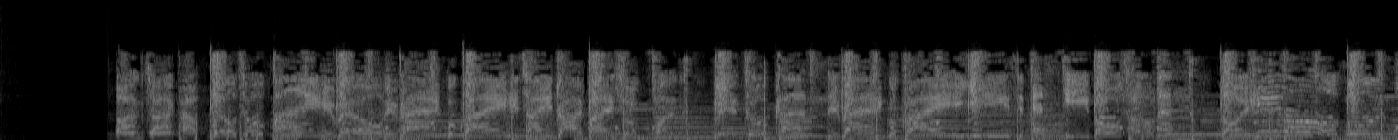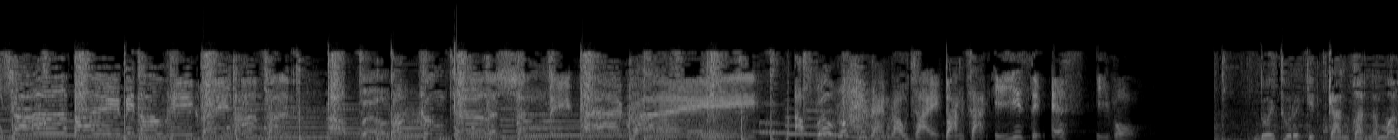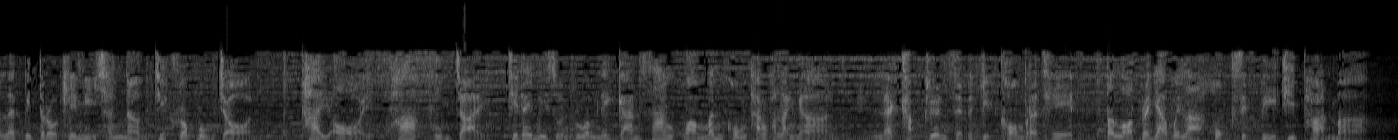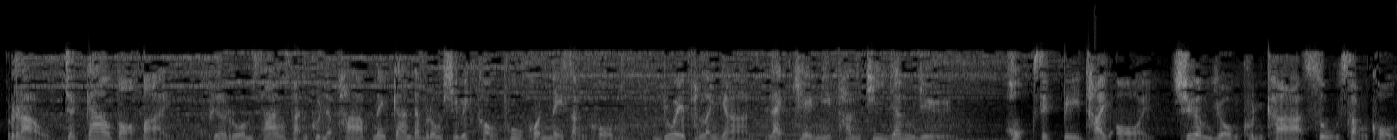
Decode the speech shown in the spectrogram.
บางจากขับเร็วทุกไปให้เร็วให้แรงกว่าใครให้ใช้ดรายไปทุกวันเปลี่ยนทุกคันให้แรงกว่าใคร20 SE v o เท่านั้นปล่อยให้โลกมุนช้าไปไม่ต้องให้ใครตามทันอัพเวลรถของเธอและฉันไม่แพ้ใครอัพเวลรถให้แรงเร้าใจ บางจาก E20 S Evo ด้วยธุรกิจการกลั่นน้ำมันและปิโตรเคมีชั้นนำที่ครบวงจร ไทยออย ภาคภูมิใจที่ได้มีส่วนร่วมในการสร้างความมั่นคงทางพลังงาน และขับเคลื่อนเศรษฐกิจของประเทศ ตลอดระยะเวลา 60 ปีที่ผ่านมา เราจะก้าวต่อไป เพื่อร่วมสร้างสรรค์คุณภาพในการดำรงชีวิตของผู้คนในสังคม ด้วยพลังงานและเคมีพันธุ์ที่ยั่งยืน 60 ปีไทยออย เชื่อมโยงคุณค่าสู่สังคม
